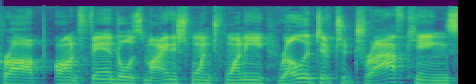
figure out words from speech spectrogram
prop on FanDuel is minus 120 relative to DraftKings,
